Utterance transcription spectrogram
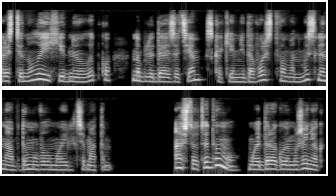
Растянула ехидную улыбку, наблюдая за тем, с каким недовольством он мысленно обдумывал мой ультиматум. «А что ты думал, мой дорогой муженек,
